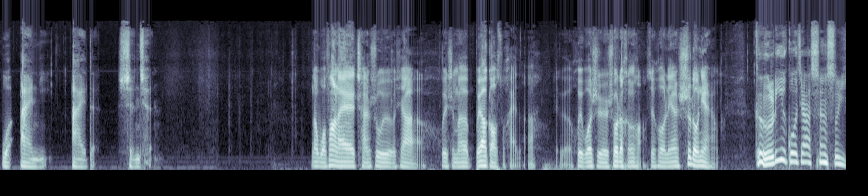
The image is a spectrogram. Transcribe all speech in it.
我爱你，爱的深沉。那我方来阐述一下为什么不要告诉孩子啊？这个惠博士说的很好，最后连诗都念上了。苟利国家生死以。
